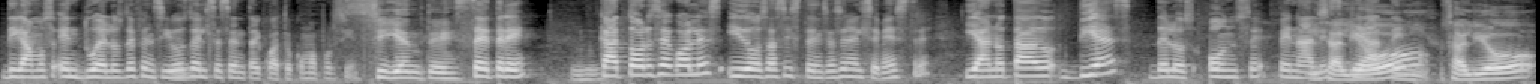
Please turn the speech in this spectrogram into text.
digamos, en duelos Mm. defensivos del 64,%. Siguiente. Cetré, 14 goles y 2 asistencias en el semestre y ha anotado 10 de los 11 Y penales que ha salió, tenido. salió,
